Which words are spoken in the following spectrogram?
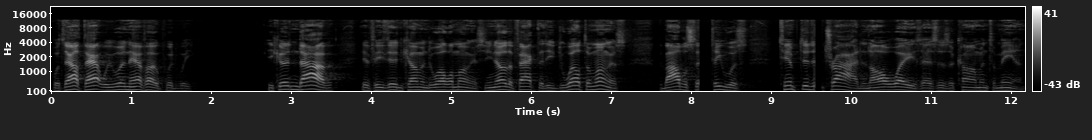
Without that, we wouldn't have hope, would we? He couldn't die if he didn't come and dwell among us. You know, the fact that he dwelt among us, the Bible says he was tempted and tried in all ways, as is a common to men,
